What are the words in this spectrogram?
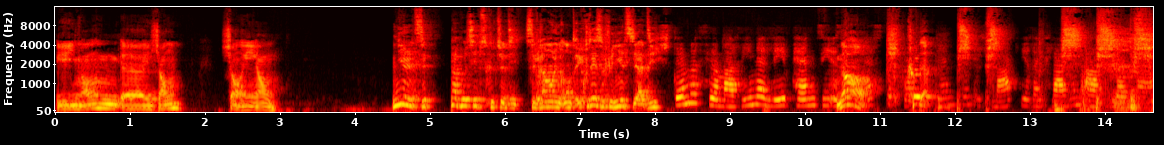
yi yong, euh. Nils, c'est pas possible ce que tu dis. C'est vraiment une honte. Écoutez ce que Nils y a dit. Stimme für Marine Le Pen. Sie ist Non. Ich mag ihre kleinen Arschlöcher.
